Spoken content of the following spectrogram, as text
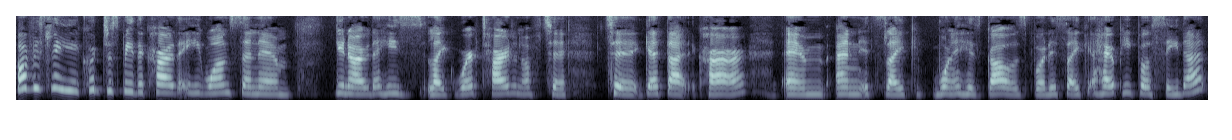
obviously it could just be the car that he wants and um you know that he's like worked hard enough to to get that car um and it's like one of his goals but it's like how people see that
